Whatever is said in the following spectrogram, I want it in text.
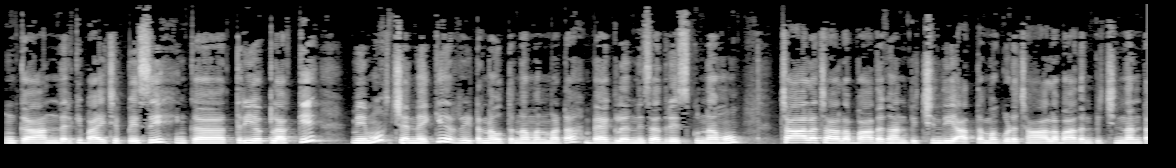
ఇంకా అందరికీ బాయ్ చెప్పేసి ఇంకా త్రీ ఓ క్లాక్కి మేము చెన్నైకి రిటర్న్ అవుతున్నాం అనమాట బ్యాగ్లన్నీ సదిరేసుకున్నాము. చాలా చాలా బాధగా అనిపించింది. అత్తమ్మకు కూడా చాలా బాధ అనిపించిందంట.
